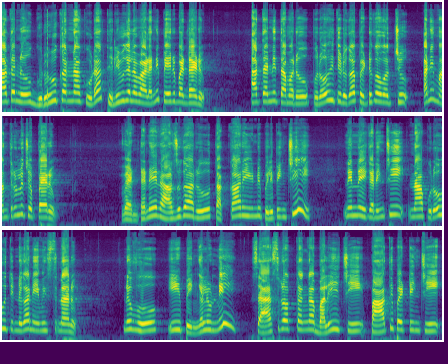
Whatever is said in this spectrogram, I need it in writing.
అతను గురువు కన్నా కూడా తెలివిగలవాడని పేరు పడ్డాడు అతన్ని తమరు పురోహితుడుగా పెట్టుకోవచ్చు అని మంత్రులు చెప్పారు. వెంటనే రాజుగారు తక్కారీయుణ్ణి పిలిపించి నిన్ను ఇక నుంచి నా పురోహితుడిగా నియమిస్తున్నాను. నువ్వు ఈ పింగళుణ్ణి శాస్త్రోక్తంగా బలి ఇచ్చి పాతి పెట్టించి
